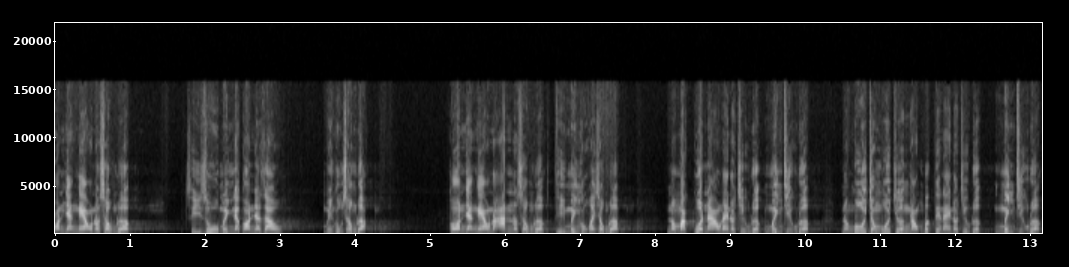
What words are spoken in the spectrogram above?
con nhà nghèo nó sống được, thì dù mình là con nhà giàu, mình cũng sống được. Con nhà nghèo nó ăn nó sống được thì mình cũng phải sống được. Nó mặc quần áo này nó chịu được, mình chịu được. Nó ngồi trong môi trường nóng bức thế này nó chịu được, mình chịu được.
